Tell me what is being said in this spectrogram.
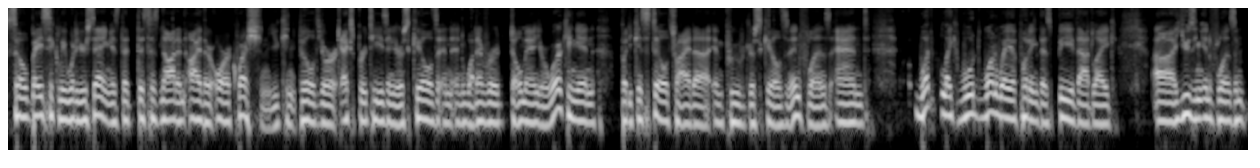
So basically, what you're saying is that this is not an either or question. You can build your expertise and your skills in, in whatever domain you're working in, but you can still try to improve your skills and influence. And what like would one way of putting this be that like uh, using influence and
